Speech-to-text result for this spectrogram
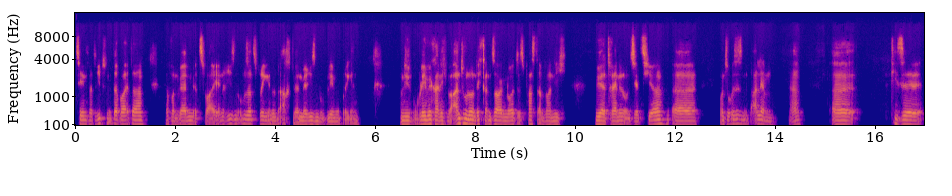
zehn Vertriebsmitarbeiter. Davon werden mir zwei einen Riesenumsatz bringen und acht werden mir Riesenprobleme bringen. Und die Probleme kann ich mir antun und ich kann sagen, Leute, es passt einfach nicht. Wir trennen uns jetzt hier. Äh, und so ist es mit allem. Ja? Äh, diese,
